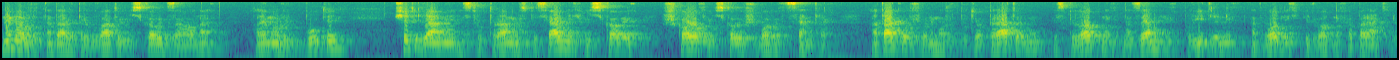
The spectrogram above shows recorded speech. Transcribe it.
не можуть надалі перебувати у військових загонах, але можуть бути вчителями, інструкторами в спеціальних військових школах і військових шубових центрах, а також вони можуть бути операторами безпілотних, наземних, повітряних, надводних і підводних апаратів.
